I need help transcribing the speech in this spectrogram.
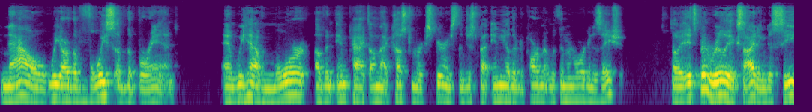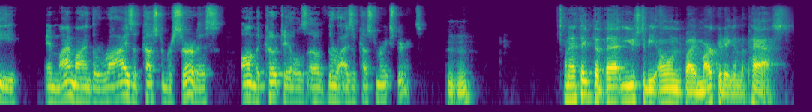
Now we are the voice of the brand and we have more of an impact on that customer experience than just about any other department within an organization. So it's been really exciting to see, in my mind, the rise of customer service on the coattails of the rise of customer experience. Mm-hmm. And I think that that used to be owned by marketing in the past.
